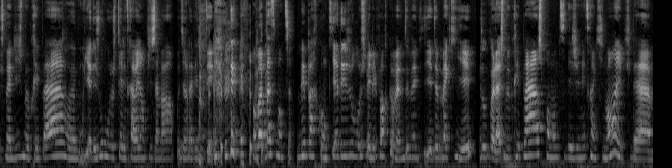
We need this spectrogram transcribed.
Je m'habille, je me prépare. Euh, bon, il y a des jours où je télétravaille en pyjama, hein, pour dire la vérité. On va pas se mentir. Mais par contre, il y a des jours où je fais l'effort quand même de m'habiller, de me maquiller. Donc voilà, je me prépare, je prends mon petit déjeuner tranquillement et puis bah,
